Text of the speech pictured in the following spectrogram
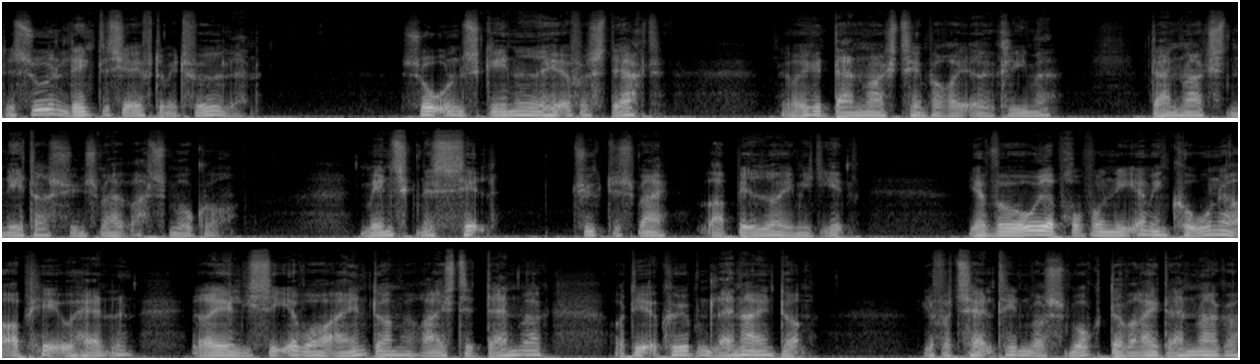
Desuden længtes jeg efter mit fødeland. Solen skinnede her for stærkt. Det var ikke Danmarks tempererede klima. Danmarks nætter, synes mig var smukkere. Menneskene selv tygtes mig var bedre i mit hjem. Jeg vågede at proponere min kone at ophæve handlen, realisere vores ejendomme, rejse til Danmark og der købe en landejendom. Jeg fortalte hende, hvor smukt der var i Danmark, og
